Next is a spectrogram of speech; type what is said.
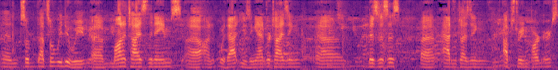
and so that's what we do. We uh, monetize the names uh, on, without using advertising uh, businesses, uh, advertising upstream partners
